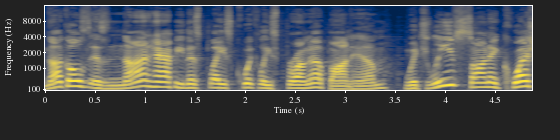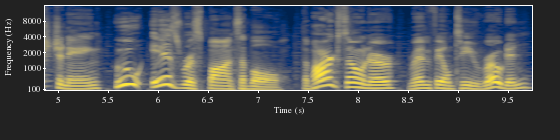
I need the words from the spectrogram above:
Knuckles is not happy this place quickly sprung up on him, which leaves Sonic questioning who is responsible. The park's owner, Renfield T. Rodent,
